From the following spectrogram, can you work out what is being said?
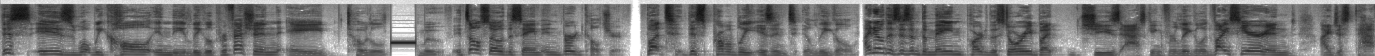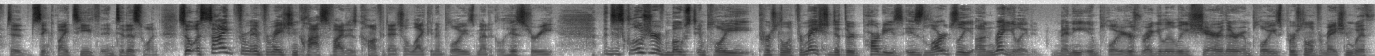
This is what we call in the legal profession a total move. It's also the same in bird culture. But this probably isn't illegal. I know this isn't the main part of the story, but she's asking for legal advice here, and I just have to sink my teeth into this one. So, aside from information classified as confidential, like an employee's medical history, the disclosure of most employee personal information to third parties is largely unregulated. Many employers regularly share their employees' personal information with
